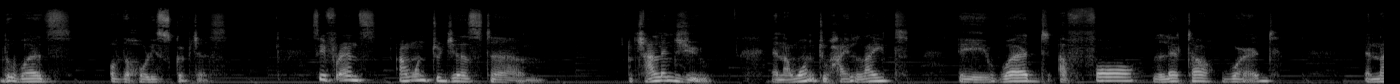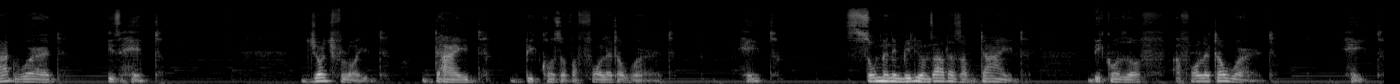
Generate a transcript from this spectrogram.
the words of the Holy Scriptures. See, friends, I want to just um, challenge you and I want to highlight a word, a four letter word, and that word is hate. George Floyd died because of a four letter word hate. So many millions others have died because of a four letter word hate.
